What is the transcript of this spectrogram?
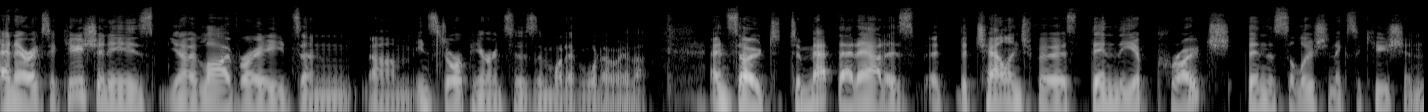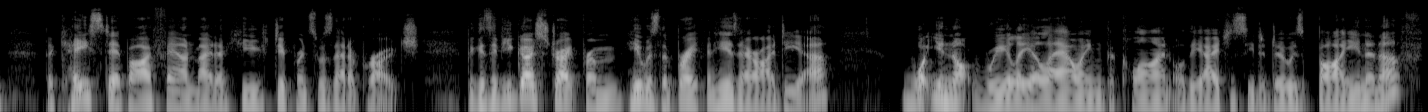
And our execution is you know live reads and um, in-store appearances and whatever, whatever, whatever. And so to, to map that out as uh, the challenge first, then the approach, then the solution execution. The key step I found made a huge difference was that approach, because if you go straight from here was the brief and here's our idea, what you're not really allowing the client or the agency to do is buy in enough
